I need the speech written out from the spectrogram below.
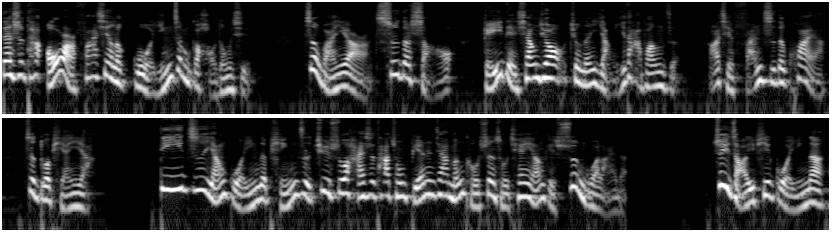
但是他偶尔发现了果蝇这么个好东西，这玩意儿吃的少，给一点香蕉就能养一大帮子，而且繁殖的快啊，这多便宜啊！第一只养果蝇的瓶子，据说还是他从别人家门口顺手牵羊给顺过来的。最早一批果蝇呢，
